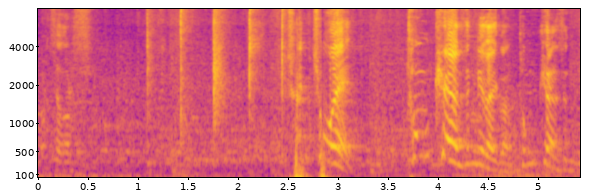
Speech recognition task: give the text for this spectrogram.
그렇지 그렇지. 최초의 통쾌한 승리다 이건. 통쾌한 승리.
